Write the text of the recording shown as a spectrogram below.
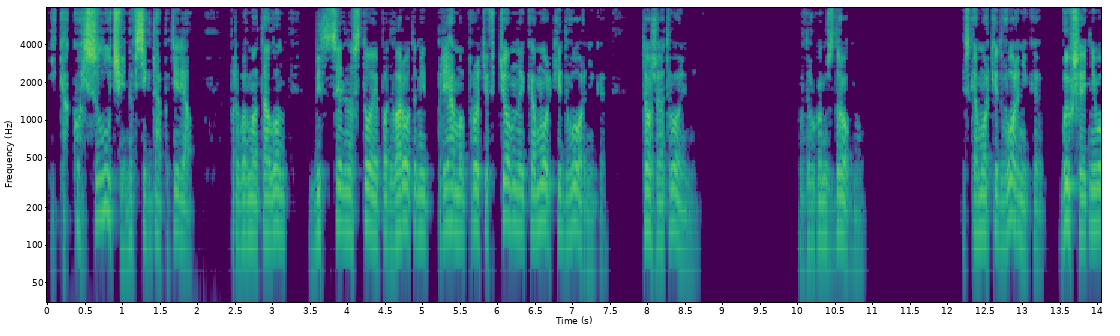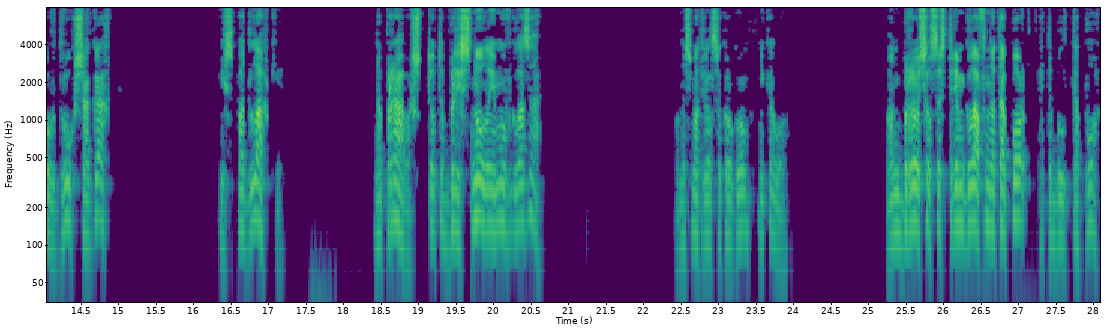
«И какой случай навсегда потерял!» — пробормотал он, бесцельно стоя под воротами прямо против темной коморки дворника, тоже отворенной. Вдруг он вздрогнул. Из коморки дворника, бывшей от него в двух шагах, из-под лавки, направо что-то блеснуло ему в глаза. Он осмотрелся кругом, никого. Он бросился стремглав на топор, это был топор,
